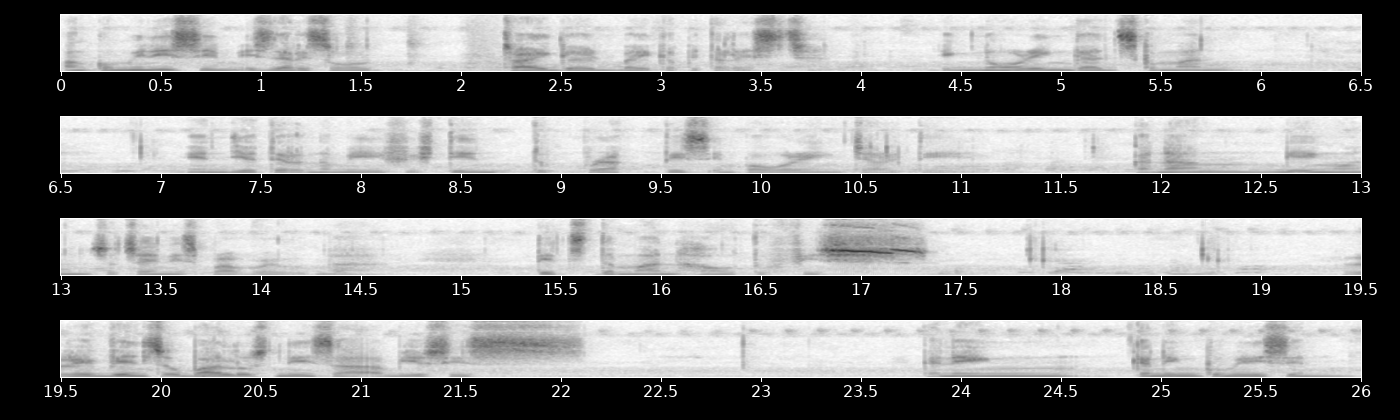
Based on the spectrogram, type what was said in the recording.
Ang communism is the result triggered by capitalists, ignoring God's command in Deuteronomy 15 to practice empowering charity. kanang giingon sa Chinese proverb nga teach the man how to fish. Revenge o balos ni sa abuses. Kaning kaning communism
